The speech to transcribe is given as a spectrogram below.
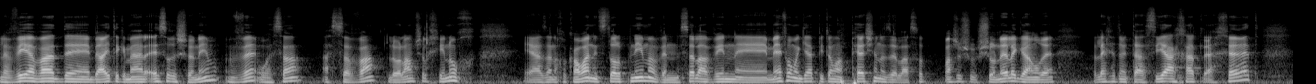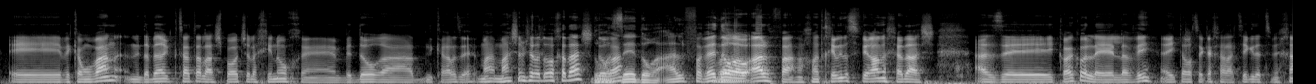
לביא עבד בהייטק מעל עשר שנים, והוא עשה הסבה לעולם של חינוך. אז אנחנו כמובן נצלול פנימה וננסה להבין מאיפה מגיע פתאום הפשן הזה לעשות משהו שהוא שונה לגמרי, ללכת מתעשייה אחת לאחרת. אה, וכמובן, נדבר קצת על ההשפעות של החינוך אה, בדור ה... נקרא לזה, מה, מה השם של הדור החדש? דור הזה, דור האלפא כבר. ודור האלפא, אנחנו מתחילים את הספירה מחדש. אז אה, קודם כל, לביא, היית רוצה ככה להציג את עצמך,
